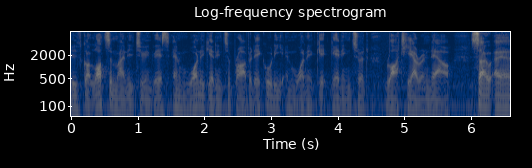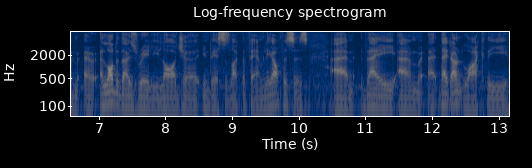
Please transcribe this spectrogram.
who've got lots of money to invest and want to get into private equity and want to get, get into it right here and now. So um, a, a, lot of those really larger investors like the family offices um, they, um, uh, they don't like the,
